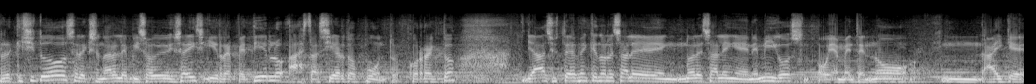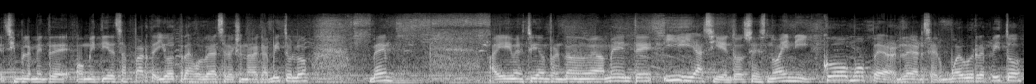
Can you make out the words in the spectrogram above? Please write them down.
Requisito 2 seleccionar el episodio 16 y repetirlo hasta cierto punto correcto ya si ustedes ven que no le salen no le salen enemigos obviamente no mm, hay que simplemente omitir esa parte y otra es volver a seleccionar el capítulo. Ven ahí me estoy enfrentando nuevamente y así, entonces no hay ni cómo perderse. Vuelvo y repito,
